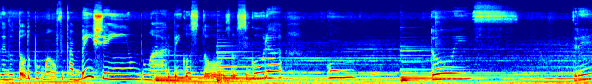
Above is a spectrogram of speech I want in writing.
fazendo todo o pulmão ficar bem cheinho de um ar bem gostoso. Segura um, dois, três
